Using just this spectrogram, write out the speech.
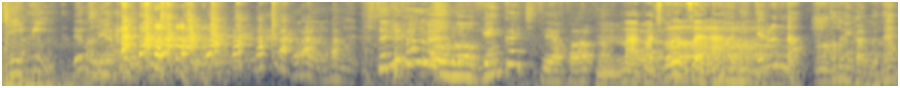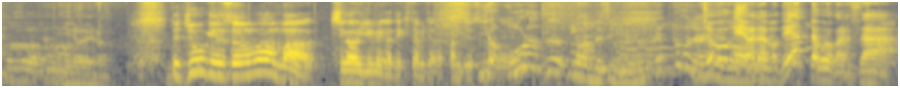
？GP でもねやっぱり一人活動の限界値ってやっぱ、うんまあパチプロでもそうやな。まあ似てるんだ。とにかくね。いろいろ。で上元さんはまあ違う夢ができたみたいな感じですいやかね俺まあ別に夢とかじゃないけど。上下はでも出会った頃からさ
